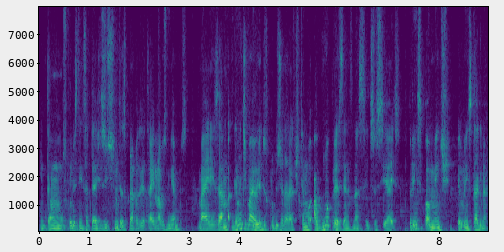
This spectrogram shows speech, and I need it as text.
Então, os clubes têm estratégias distintas para poder atrair novos membros, mas a grande maioria dos clubes de Rotaract tem alguma presença nas redes sociais, principalmente pelo Instagram.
